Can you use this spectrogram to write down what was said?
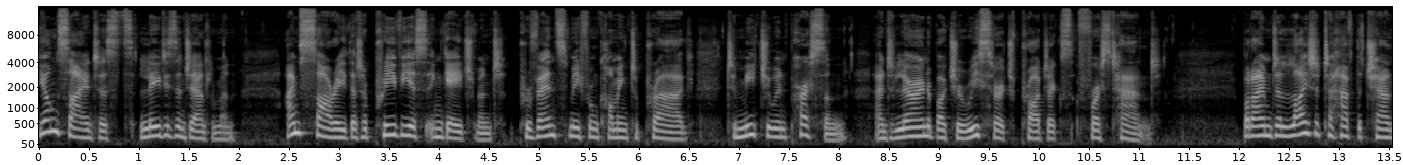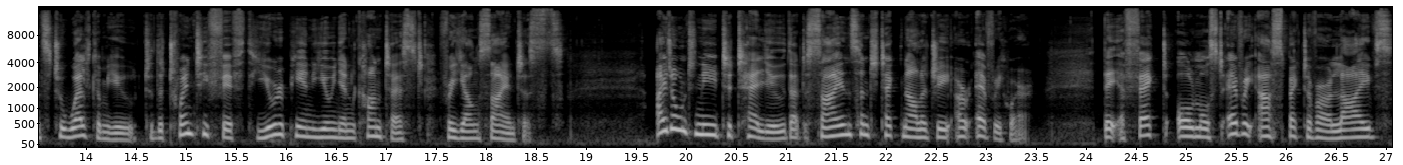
Young scientists, ladies and gentlemen, I'm sorry that a previous engagement prevents me from coming to Prague to meet you in person and learn about your research projects firsthand. But I'm delighted to have the chance to welcome you to the 25th European Union Contest for Young Scientists. I don't need to tell you that science and technology are everywhere. They affect almost every aspect of our lives,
